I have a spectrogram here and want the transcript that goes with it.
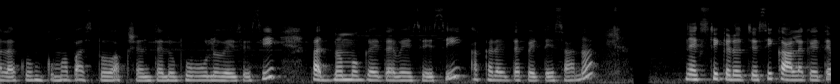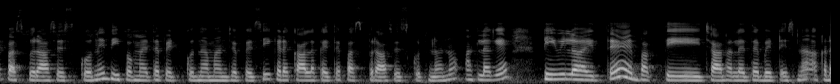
అలా కుంకుమ పసుపు అక్షంతలు పువ్వులు వేసేసి పద్మ ముగ్గు అయితే వేసేసి అక్కడైతే పెట్టేశాను. నెక్స్ట్ ఇక్కడ వచ్చేసి కాళ్ళకైతే పసుపు రాసేసుకొని దీపం అయితే పెట్టుకుందాం అని చెప్పేసి ఇక్కడ కాళ్ళకైతే పసుపు రాసేసుకుంటున్నాను. అట్లాగే టీవీలో అయితే భక్తి ఛానల్ అయితే పెట్టేసిన అక్కడ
